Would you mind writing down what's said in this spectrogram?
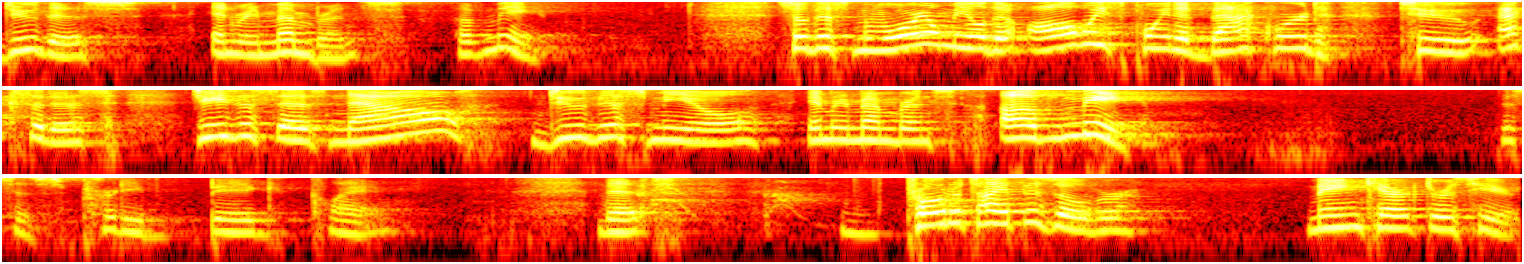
Do this in remembrance of me. So, this memorial meal that always pointed backward to Exodus, Jesus says, Now do this meal in remembrance of me. This is pretty big claim that prototype is over main character is here.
